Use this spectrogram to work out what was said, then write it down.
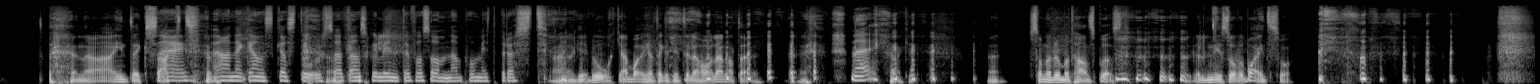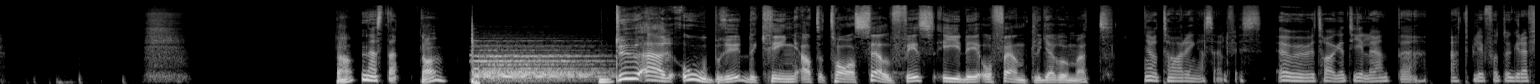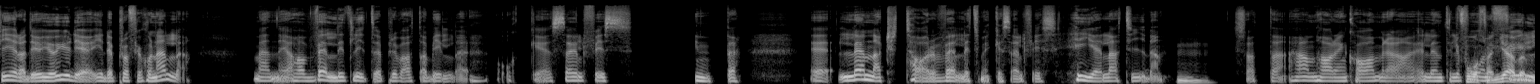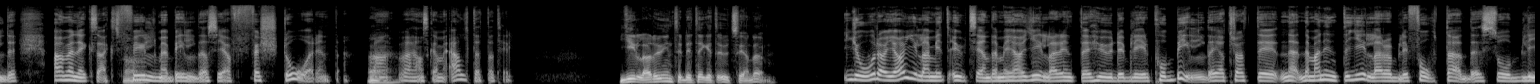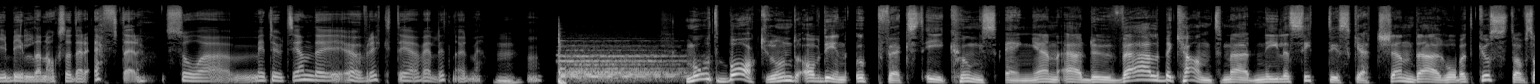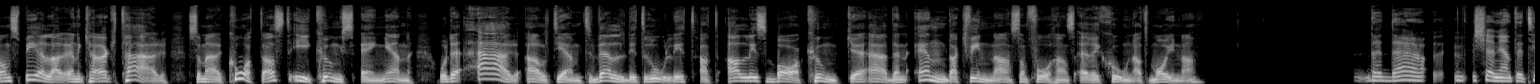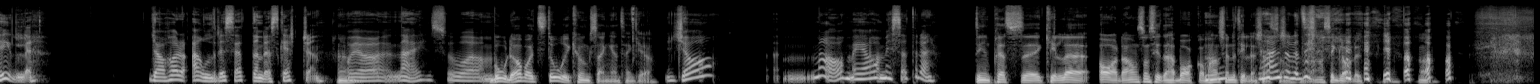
Nej, inte exakt. Nej, han är ganska stor så att han skulle inte få somna på mitt bröst. Ja, okej, då orkar jag bara helt enkelt inte ha Lennart där. Nej. Okej. Nej. Somnar du mot hans bröst? Eller ni sover bara inte så? Nästa. Ja. Du är obrydd kring att ta selfies i det offentliga rummet. Jag tar inga selfies. Överhuvudtaget gillar jag inte att bli fotograferad. Jag gör ju det i det professionella. Men jag har väldigt lite privata bilder och eh, selfies inte. Eh, Lennart tar väldigt mycket selfies hela tiden. Mm. Så att uh, han har en kamera eller en telefon fylld, ja, men exakt, Ja. fylld med bilder så jag förstår inte vad, vad han ska med allt detta till. Gillar du inte ditt eget utseende? Jo, då, jag gillar mitt utseende, men jag gillar inte hur det blir på bild. Jag tror att det, när, man inte gillar att bli fotad så blir bilden också därefter. Så uh, mitt utseende i övrigt är jag väldigt nöjd med. Mot bakgrund av din uppväxt i Kungsängen är du väl bekant med Nile City-sketchen där Robert Gustafsson spelar en karaktär som är kåtast i Kungsängen. Och det är alltjämt väldigt roligt att Alice Bah Kuhnke är den enda kvinna som får hans erektion att mojna. Det där känner jag inte till. Jag har aldrig sett den där sketchen. Ja. Och jag, nej, så, um, Borde ha varit stor i Kungsängen, tänker jag. ja, mm, ja, men jag har missat det där. Din presskille Adam som sitter här bakom, han Mm. känner till det. Han känner till- han ser glad ut. ja.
